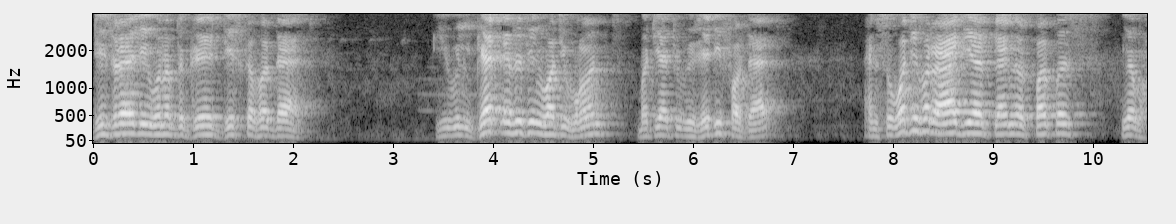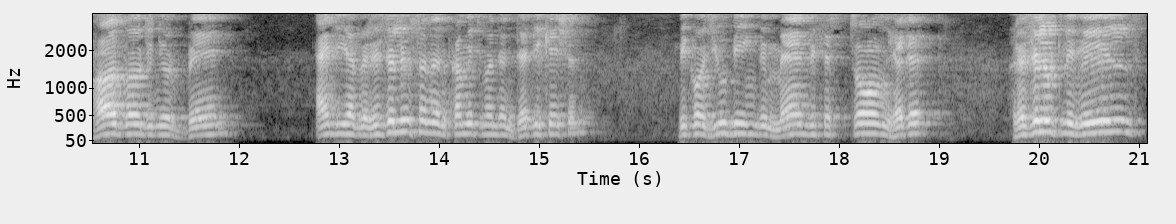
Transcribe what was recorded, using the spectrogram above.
Disraeli, one of the great, discovered that you will get everything what you want, but you have to be ready for that. And so, whatever idea, plan, or purpose you have harbored in your brain, and you have a resolution and commitment and dedication, because you being the man with a strong headed, resolutely willed,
